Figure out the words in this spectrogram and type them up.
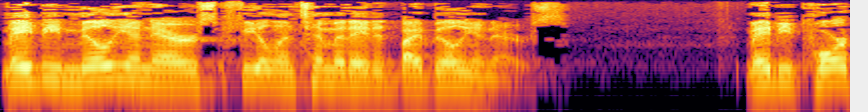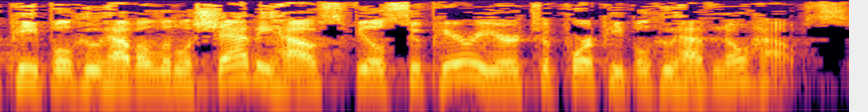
Maybe millionaires feel intimidated by billionaires. Maybe poor people who have a little shabby house feel superior to poor people who have no house.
